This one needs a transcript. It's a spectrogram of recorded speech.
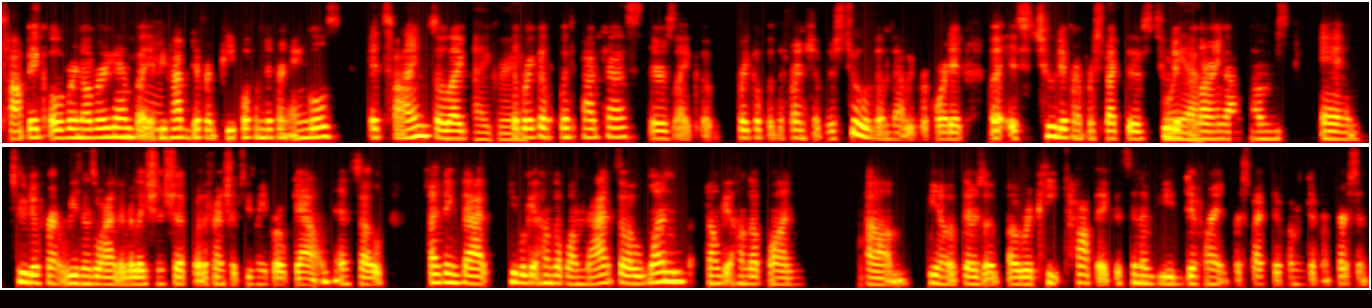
topic over and over again. But mm-hmm. if you have different people from different angles, it's fine. So like I agree. The breakup with podcasts, there's like a breakup with the friendship. There's two of them that we've recorded, but it's two different perspectives, two oh, different yeah. learning outcomes, and two different reasons why the relationship or the friendship, excuse me, broke down. And so I think that people get hung up on that. So one, don't get hung up on um, you know, if there's a, a repeat topic, it's going to be different perspective from a different person.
